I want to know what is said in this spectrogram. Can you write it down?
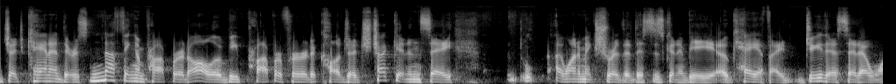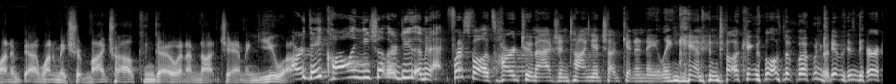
Judge Cannon, there's nothing improper at all. It would be proper for her to call Judge Chutkan and say, I want to make sure that this is going to be okay if I do this. I don't want to, I want to make sure my trial can go and I'm not jamming you up. Are they calling each other? Do you, I mean, first of all, it's hard to imagine Tanya Chutkan and Aileen Cannon talking on the phone, given their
